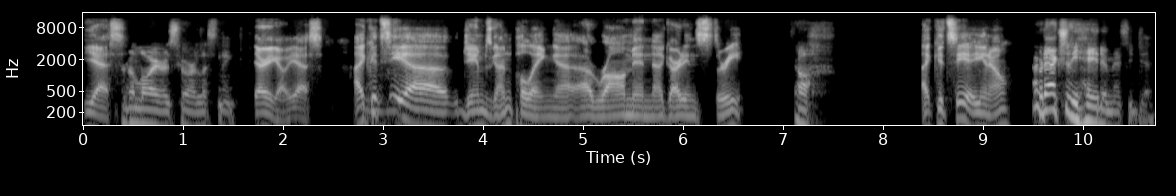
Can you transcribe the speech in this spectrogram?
yes, for the lawyers who are listening. there you go. Yes, I could see uh James Gunn pulling uh, a ROM in uh, Guardians Three. Oh, I could see it. You know, I would actually hate him if he did.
